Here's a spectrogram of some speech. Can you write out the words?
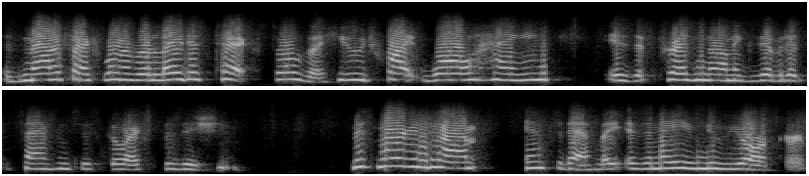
As a matter of fact, one of her latest textiles, a huge white wall hanging, is at present on exhibit at the San Francisco Exposition. Miss Mergentime, incidentally, is a native New Yorker,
